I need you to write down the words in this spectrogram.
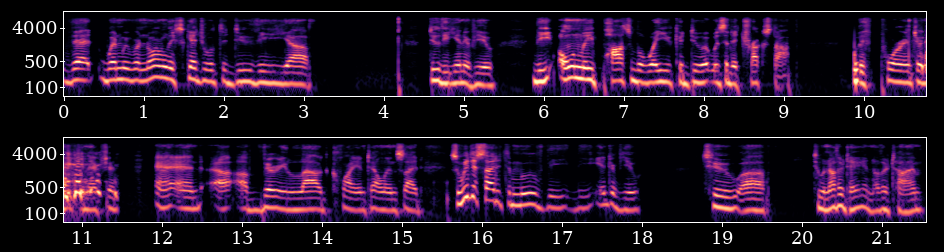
that when we were normally scheduled to do the uh, do the interview the only possible way you could do it was at a truck stop with poor internet connection and a, a very loud clientele inside so we decided to move the the interview to uh, to another day another time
